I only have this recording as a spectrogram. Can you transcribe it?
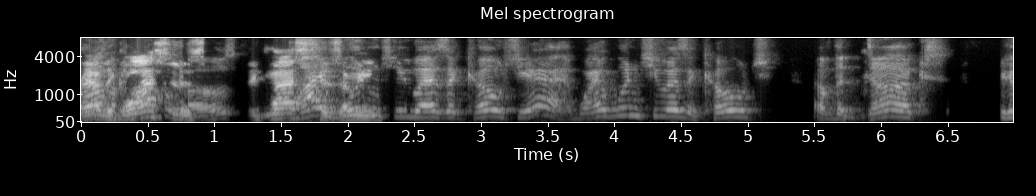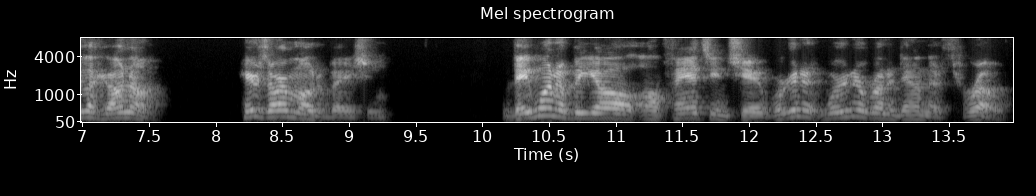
yeah the, the glasses. Buffaloes. The glasses. Why wouldn't I mean, you, as a coach? Yeah, why wouldn't you, as a coach of the Ducks, be like, oh no, here's our motivation. They want to be all all fancy and shit. We're gonna we're gonna run it down their throat.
